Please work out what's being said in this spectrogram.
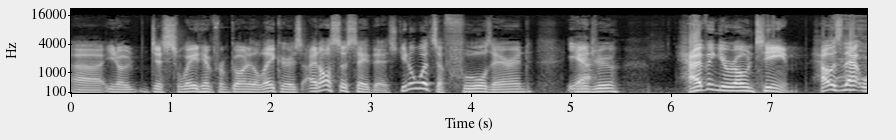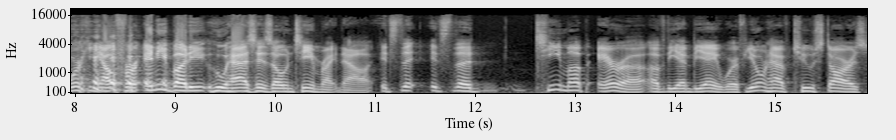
uh, you know, dissuade him from going to the Lakers. I'd also say this: you know, what's a fool's errand, yeah. Andrew? Having your own team. How is that working out for anybody who has his own team right now? It's the it's the team up era of the NBA where if you don't have two stars,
